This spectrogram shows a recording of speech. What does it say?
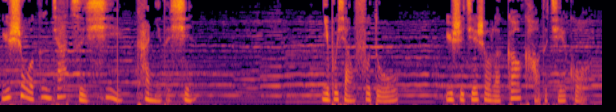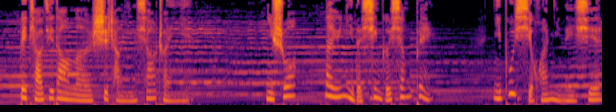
于是我更加仔细看你的信。你不想复读，于是接受了高考的结果，被调剂到了市场营销专业。你说那与你的性格相悖，你不喜欢你那些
